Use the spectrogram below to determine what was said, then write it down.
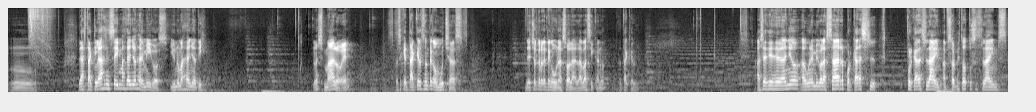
Mm. Hasta que le hacen 6 más daño a los enemigos Y uno más daño a ti No es malo, ¿eh? Pasa que tackles no tengo muchas De hecho creo que tengo una sola, la básica, ¿no? La Haces 10 de daño a un enemigo al azar por cada por cada slime. Absorbes todos tus slimes.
